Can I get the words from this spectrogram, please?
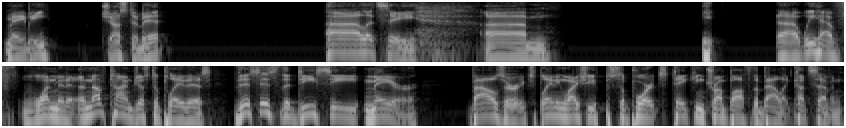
maybe just a bit. Uh, let's see. Um, uh, we have one minute, enough time just to play this. This is the D.C. mayor, Bowser, explaining why she supports taking Trump off the ballot. Cut seven.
